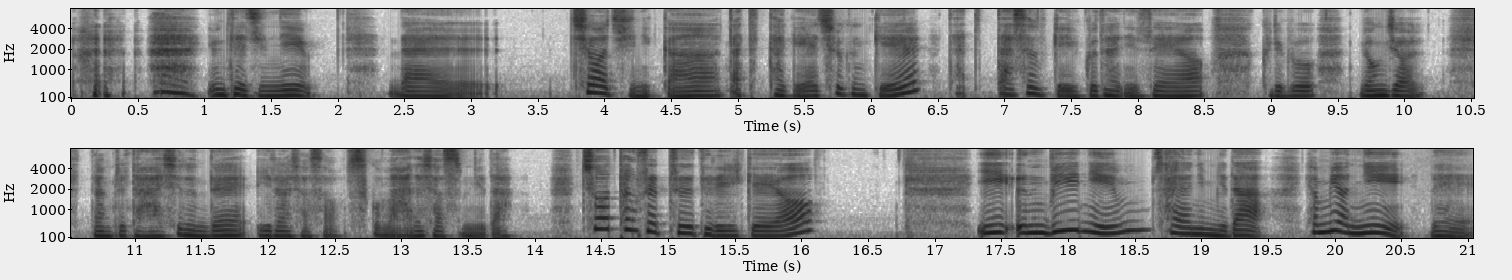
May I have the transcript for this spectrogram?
임태진님, 날 추워지니까 따뜻하게 출근길 따뜻, 따스럽게 입고 다니세요. 그리고 명절 남들 다 하시는데 일하셔서 수고 많으셨습니다. 추어탕 세트 드릴게요. 이은비님 사연입니다. 현미 언니, 네.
